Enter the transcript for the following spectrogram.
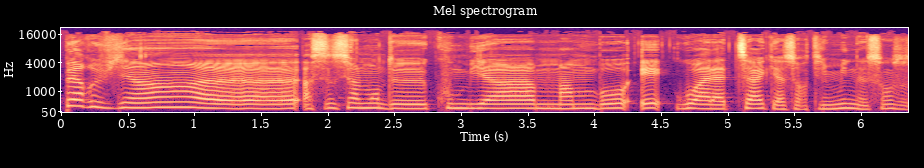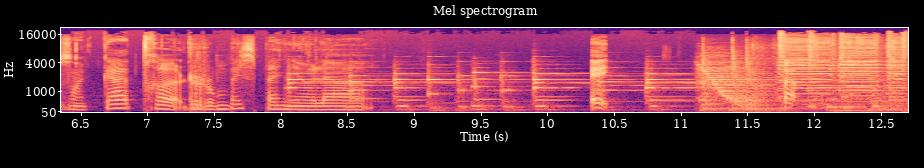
péruvien essentiellement de cumbia, mambo et guaracha qui a sorti en 1964 Rumba Española. Ah.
